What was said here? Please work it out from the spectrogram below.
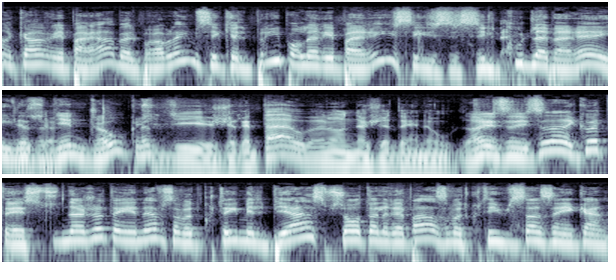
encore réparables. Le problème, c'est que le prix pour le réparer, c'est le ben, coût de l'appareil. Ça devient une joke. Là. Tu dis, je répare ou on achète un autre? Oui, c'est ça. Écoute, euh, si tu achètes un neuf, ça va te coûter 1000$, puis si on te le répare, ça va te coûter 850$.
